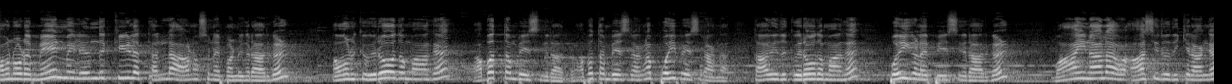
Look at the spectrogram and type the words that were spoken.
அவனோட மேன்மையிலிருந்து கீழே தள்ள ஆலோசனை பண்ணுகிறார்கள். அவனுக்கு விரோதமாக அபத்தம் பேசுகிறார்கள். அபத்தம் பேசுகிறாங்கன்னா பொய் பேசுகிறாங்க தாவிதுக்கு விரோதமாக பொய்களை பேசுகிறார்கள். வாயினால் ஆசீர்வதிக்கிறாங்க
